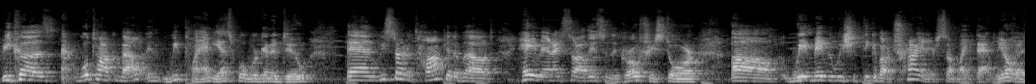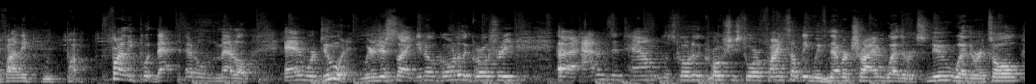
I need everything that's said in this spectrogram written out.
because we'll talk about, and we plan, yes, what we're going to do, and we started talking about, hey man, I saw this in the grocery store. Um, we maybe we should think about trying it or something like that. We don't finally we finally put that pedal to the metal, and we're doing it. We're just like you know going to the grocery. Uh, Adam's in town. Let's go to the grocery store, find something we've never tried, whether it's new, whether it's old,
